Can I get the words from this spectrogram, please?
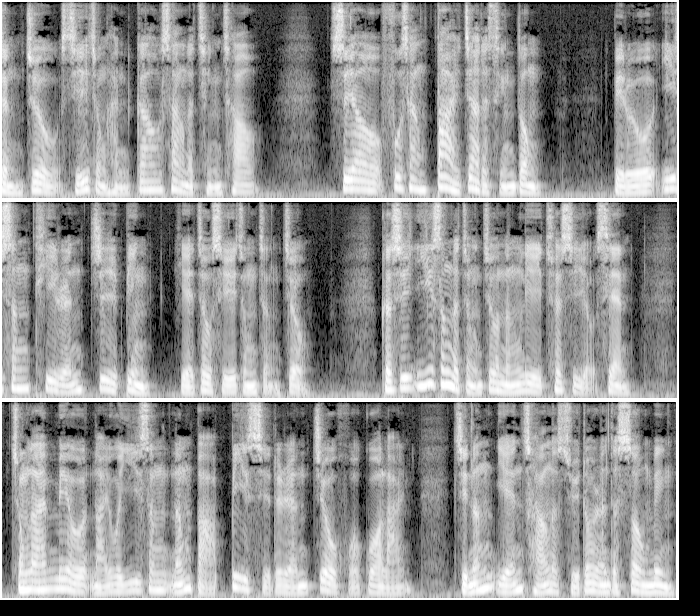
拯救是一种很高尚的情操，是要付上代价的行动。比如医生替人治病，也就是一种拯救。可是医生的拯救能力却是有限，从来没有哪一位医生能把必死的人救活过来，只能延长了许多人的寿命。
